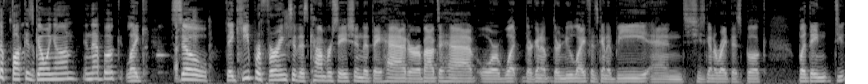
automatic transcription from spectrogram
the fuck is going on in that book? Like, so they keep referring to this conversation that they had or about to have, or what they're gonna their new life is gonna be, and she's gonna write this book. but they do.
